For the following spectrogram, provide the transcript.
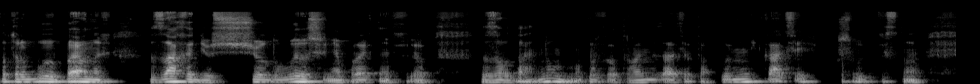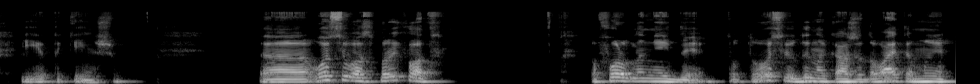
потребує певних заходів щодо вирішення проектних е, завдань. Ну, наприклад, організація там комунікацій швидкісної і таке інше. Е, ось у вас приклад оформлення ідеї. Тобто, ось людина каже: давайте ми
